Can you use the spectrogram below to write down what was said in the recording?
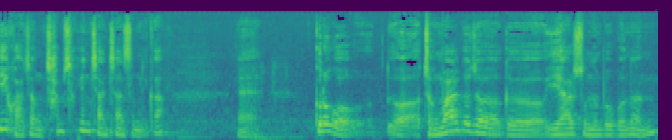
이 과정 참 석연치 않지 않습니까? 예. 그리고 어, 정말 그저 그 이해할 수 없는 부분은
